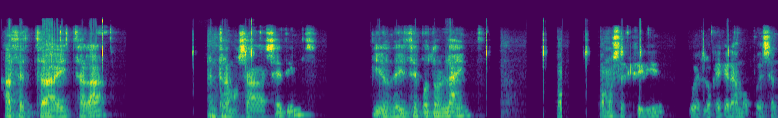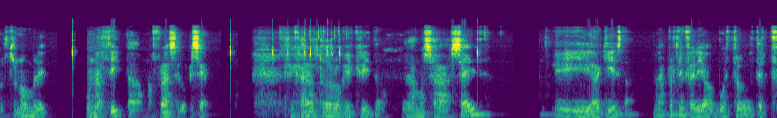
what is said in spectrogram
aceptar instalar, entramos a Settings, y donde dice Button Line, vamos a escribir pues lo que queramos, puede ser nuestro nombre, una cita, una frase, lo que sea. Fijaros todo lo que he escrito. Le damos a Save y aquí está, en la parte inferior, vuestro texto.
